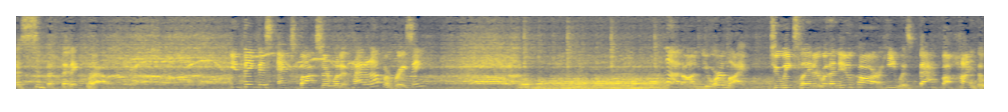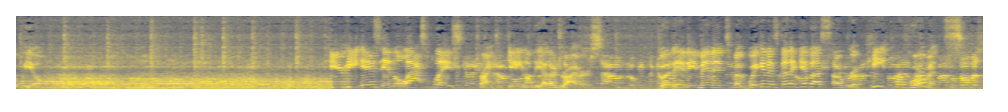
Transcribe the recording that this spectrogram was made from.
a sympathetic crowd. You'd think this ex-boxer would have had enough of racing. Not on your life. Two weeks later, with a new car, he was back behind the wheel. Here he is in last place, trying to gain on the other drivers. But any minute, McGuigan is going to give us a repeat performance. Thomas,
